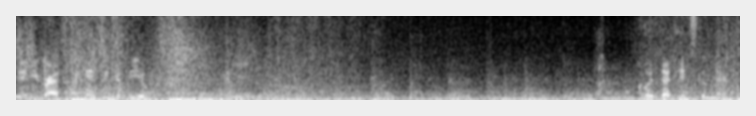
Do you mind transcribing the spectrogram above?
Damn you, grass. I can't see good to you. Good, that hits them there.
